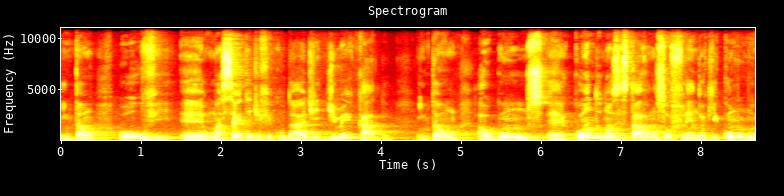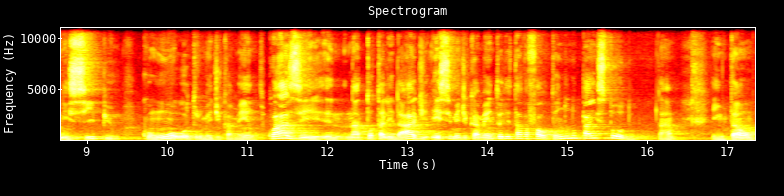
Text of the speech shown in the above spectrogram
então houve é, uma certa dificuldade de mercado. Então, alguns, é, quando nós estávamos sofrendo aqui como município com um ou outro medicamento, quase é, na totalidade, esse medicamento ele estava faltando no país todo. Tá? Então,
